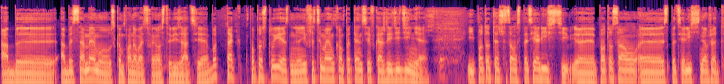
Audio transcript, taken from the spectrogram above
aby, aby samemu skomponować swoją stylizację, bo tak po prostu jest. No nie wszyscy mają kompetencje w każdej dziedzinie. I po to też są specjaliści. Po to są specjaliści na przykład,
